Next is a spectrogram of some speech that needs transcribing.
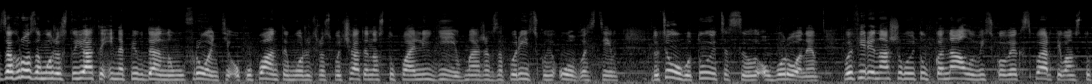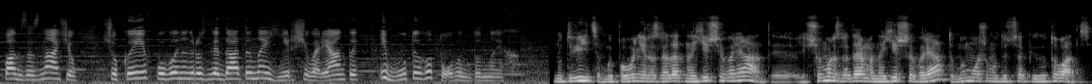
Загроза може стояти і на південному фронті. Окупанти можуть розпочати наступальні дії в межах Запорізької області. До цього готуються сили оборони. В ефірі нашого ютуб каналу військовий експерт Іван Ступак зазначив, що Київ повинен розглядати найгірші варіанти і бути готовим до них. Ну, дивіться, ми повинні розглядати найгірші варіанти. Якщо ми розглядаємо найгірший варіант, то ми можемо до цього підготуватися.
